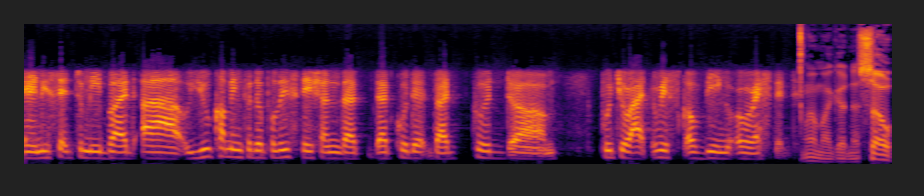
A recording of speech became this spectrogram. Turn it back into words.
And he said to me, but uh, you coming to the police station that that could that could um, put you at risk of being arrested. Oh my goodness! So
